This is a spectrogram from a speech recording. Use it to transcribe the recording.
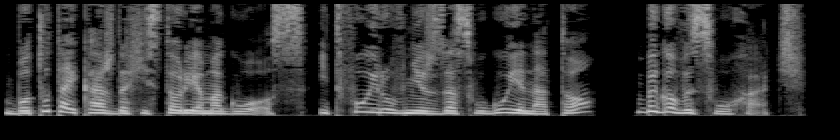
Bo tutaj każda historia ma głos i twój również zasługuje na to, by go wysłuchać.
